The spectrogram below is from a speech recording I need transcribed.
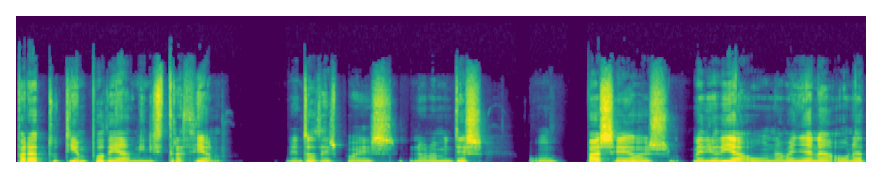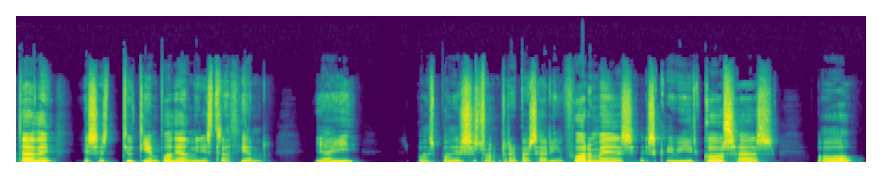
para tu tiempo de administración. Entonces, pues normalmente es un pase o es mediodía o una mañana o una tarde, ese es tu tiempo de administración. Y ahí pues puedes repasar informes, escribir cosas o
